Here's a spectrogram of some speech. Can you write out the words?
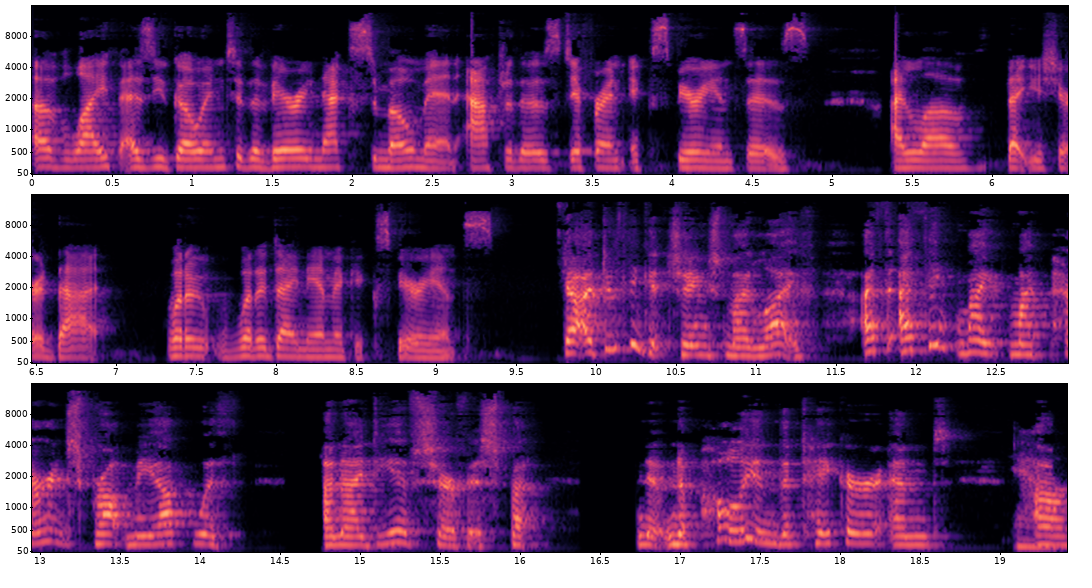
of life as you go into the very next moment after those different experiences. I love that you shared that. What a what a dynamic experience. Yeah, I do think it changed my life. I, th- I think my, my parents brought me up with an idea of service, but Napoleon the Taker and Yeah. uh,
